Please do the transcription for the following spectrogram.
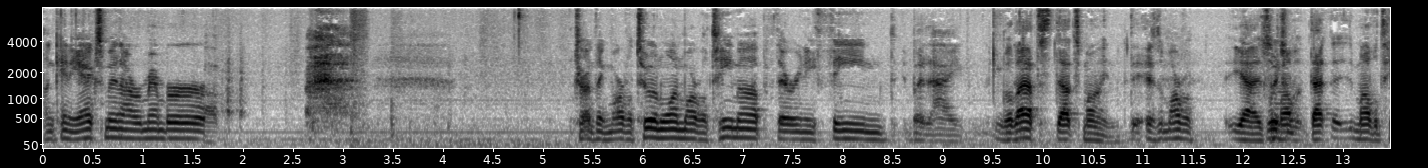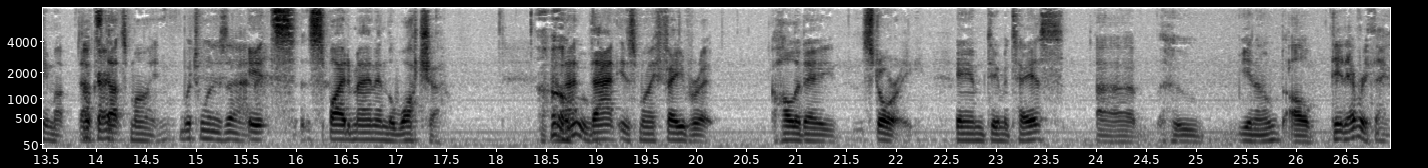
Uncanny X Men, I remember. Uh, trying to think Marvel Two-in-One, Marvel Team Up. If there were any themed, but I well, that's that's mine. is the Marvel. Yeah, it's Which a Marvel, one? that Marvel team up. That's Okay. that's mine. Which one is that? It's Spider Man and the Watcher. Oh. that, that is my favorite holiday story. Am DeMatteis, uh, who you know, I'll Did everything.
